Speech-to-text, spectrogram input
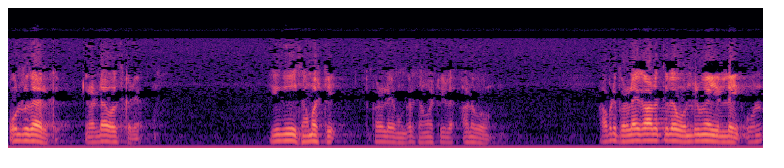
ஒன்றுதான் இருக்கு. ரெண்டாவது கிடையாது. இது சமஷ்டி. பிரளயங்கிற சமஷ்டியில் அனுபவம். அப்படி பிரளய காலத்தில் ஒன்றுமே இல்லை. ஒன்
